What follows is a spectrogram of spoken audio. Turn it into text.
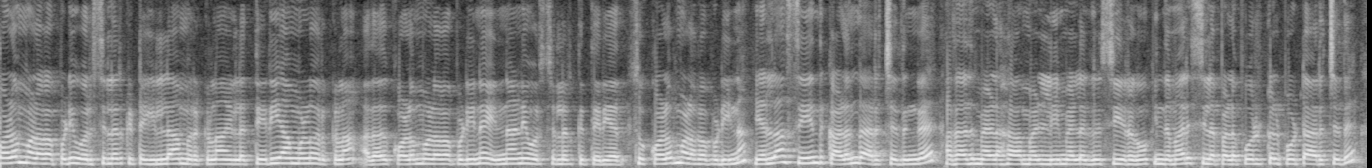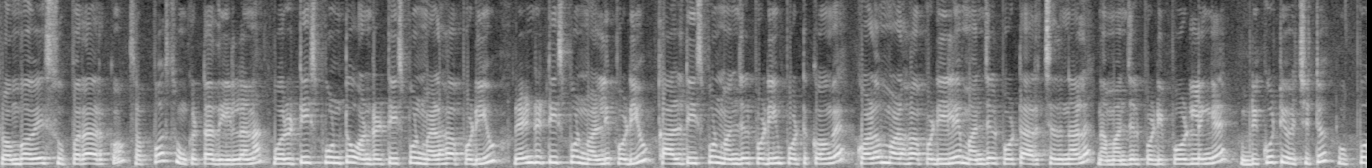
குளம் மிளகாப்பொடி ஒரு சிலர்கிட்ட இல்லாமல் இருக்கலாம் இல்லை தெரியாமலும் இருக்கலாம். அதாவது குளம் மிளகா பொடினா என்னன்னே ஒரு சிலருக்கு தெரியாது. ஸோ குளம் மிளகா பொடினா எல்லாம் சேர்ந்து கலந்து அரைச்சதுங்க. அதாவது மிளகா மல்லி மிளகு சீரகம் இந்த மாதிரி சில பல பொருட்கள் போட்டு அரைச்சது ரொம்பவே சூப்பராக இருக்கும். சப்போஸ் உங்ககிட்ட அது இல்லைன்னா ஒரு டீஸ்பூன் டு ஒன்றரை டீஸ்பூன் மிளகா பொடியும் ரெண்டு டீஸ்பூன் மல்லி பொடியும் கால் டீஸ்பூன் மஞ்சள் பொடியும் போட்டுக்கோங்க. குழம்பு மிளகா பொடியிலே மஞ்சள் போட்டு அரைச்சதுனால நான் மஞ்சள் பொடி போடலைங்க. இப்படி கூட்டி வச்சுட்டு உப்பு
